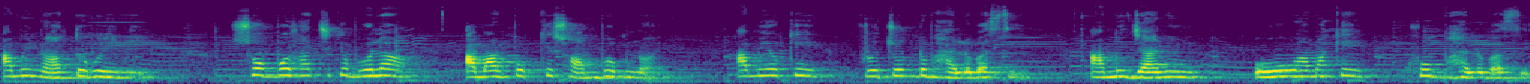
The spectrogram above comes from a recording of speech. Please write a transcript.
আমি নত হইনি। সব্যসাচীকে ভোলা আমার পক্ষে সম্ভব নয়। আমি ওকে প্রচণ্ড ভালোবাসি। আমি জানি ও আমাকে খুব ভালোবাসে।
